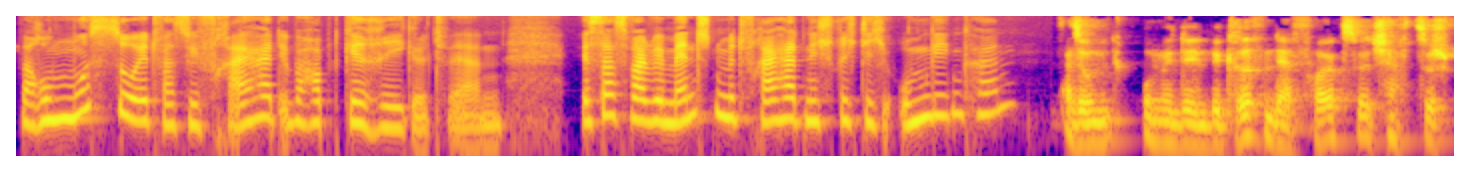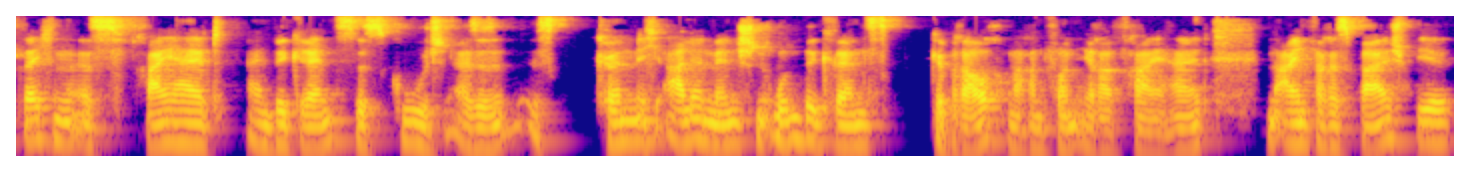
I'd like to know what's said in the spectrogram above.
Warum muss so etwas wie Freiheit überhaupt geregelt werden? Ist das, weil wir Menschen mit Freiheit nicht richtig umgehen können? Also um, um in den Begriffen der Volkswirtschaft zu sprechen, ist Freiheit ein begrenztes Gut. Also es können nicht alle Menschen unbegrenzt Gebrauch machen von ihrer Freiheit. Ein einfaches Beispiel.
